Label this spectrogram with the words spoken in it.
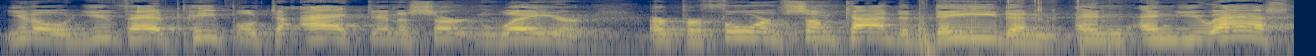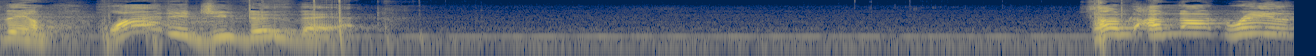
you know, you've had people to act in a certain way or, or perform some kind of deed, and, and, and you ask them, why did you do that? I'm, I'm not, really,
